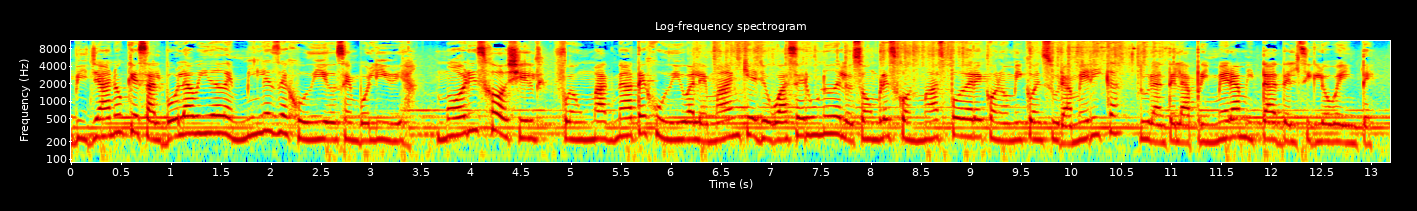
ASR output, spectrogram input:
villano que salvó la vida de miles de judíos en Bolivia. Morris Hochschild fue un magnate judío alemán que llegó a ser uno de los hombres con más poder económico en Sudamérica durante la primera mitad del siglo XX.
